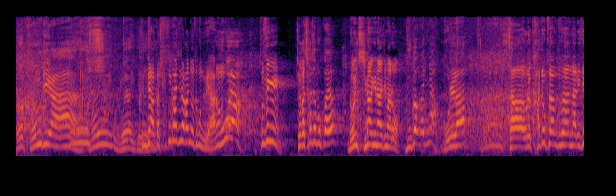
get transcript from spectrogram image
너 변비야. 아유, 이거 뭐야 이게. 근데 아까 휴지 가지러 간 녀석은 왜 안 오는 거야? 선생님, 제가 찾아볼까요? 넌 지각이나 하지 마라. 누가 갔냐? 몰라? 자, 오늘 가족 사항 조사하는 날이지?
